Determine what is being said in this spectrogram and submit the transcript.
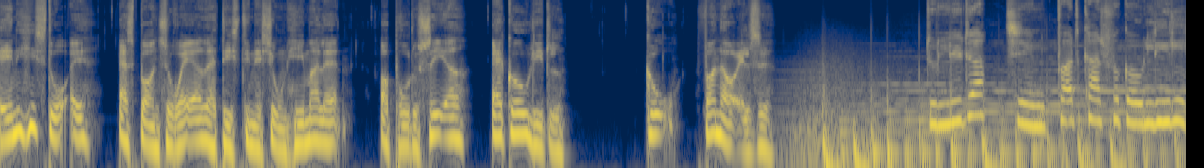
Denne historie er sponsoreret af Destination Himmerland og produceret af Go Little. God fornøjelse. Du lytter til en podcast for Go Little.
